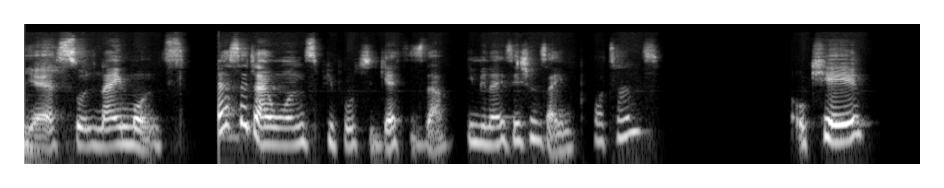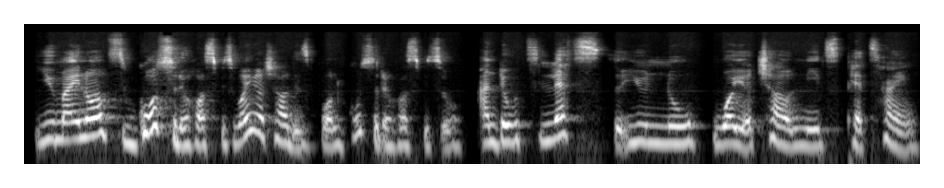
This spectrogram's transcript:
yes so nine months. The message i want people to get is that immunizations are important. Okay you might not go to the hospital. When your child is born go to the hospital and they would let you know what your child needs per time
